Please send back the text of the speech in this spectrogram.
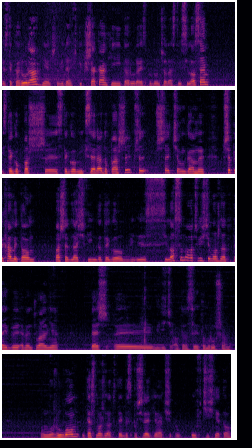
Jest taka rura, nie wiem czy to widać w tych krzakach i ta rura jest podłączona z tym silosem. I z tego pasz, z tego miksera do paszy prze, przeciągamy, przepychamy tą paszę dla świń do tego silosu. No oczywiście można tutaj by ewentualnie też, yy, widzicie, o teraz sobie tą ruszam, tą rurą i też można tutaj bezpośrednio, jak się tu wciśnie, to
